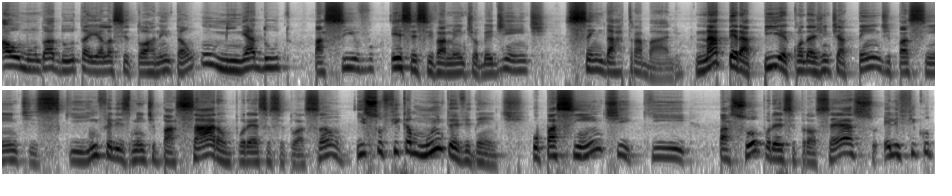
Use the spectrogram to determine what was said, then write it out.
ao mundo adulto e ela se torna então um mini adulto, passivo, excessivamente obediente, sem dar trabalho. Na terapia, quando a gente atende pacientes que infelizmente passaram por essa situação, isso fica muito evidente. O paciente que passou por esse processo, ele fica o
